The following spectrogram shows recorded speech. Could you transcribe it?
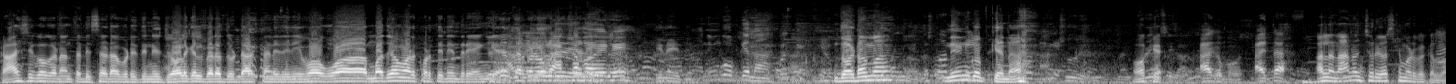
ಕಾಶಿಗೆ ಹೋಗೋಣ ಅಂತ ಡಿಸೈಡ್ ಆಗ್ಬಿಟ್ಟಿದ್ದೀನಿ. ಜೋಳಗೆಲ್ಲ ಬೇರೆ ದುಡ್ಡು ಹಾಕೊಂಡಿದ್ದೀನಿ ಇವಾಗ ಮದುವೆ ಮಾಡ್ಕೊಡ್ತೀನಿ ಅಂದ್ರೆ ಹೆಂಗೆ? ದೊಡ್ಡಮ್ಮ ನೀನ್ ಗೊಪ್ಕೇನಾ ಓಕೆ. ಆಗಬಹುದು. ಆಯ್ತಾ? ಅಲ್ಲ ನಾನೊಂಚೂರು ಯೋಚನೆ ಆಯ್ತು?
